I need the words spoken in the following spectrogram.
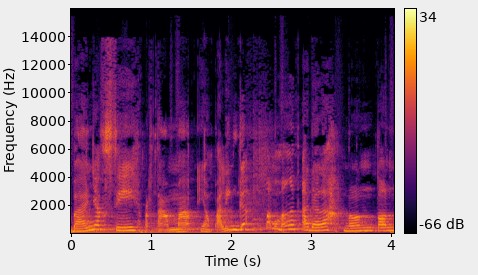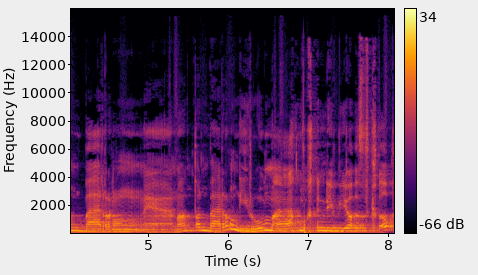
Banyak sih pertama yang paling gampang banget adalah nonton bareng. Ya nonton bareng di rumah bukan di bioskop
